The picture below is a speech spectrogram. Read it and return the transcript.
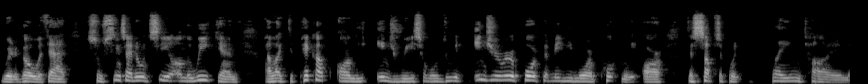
where to go with that. So since I don't see on the weekend, I like to pick up on the injury. So we'll do an injury report, but maybe more importantly are the subsequent playing time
